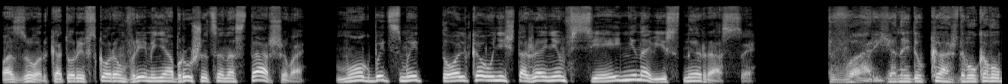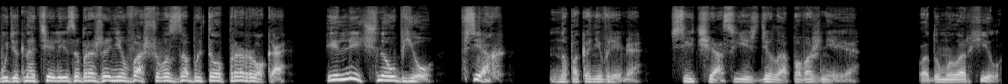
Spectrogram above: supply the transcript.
Позор, который в скором времени обрушится на старшего, мог быть смыт только уничтожением всей ненавистной расы. «Тварь, я найду каждого, у кого будет на теле изображение вашего забытого пророка, и лично убью! Всех! Но пока не время. Сейчас есть дела поважнее», — подумал Архил,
